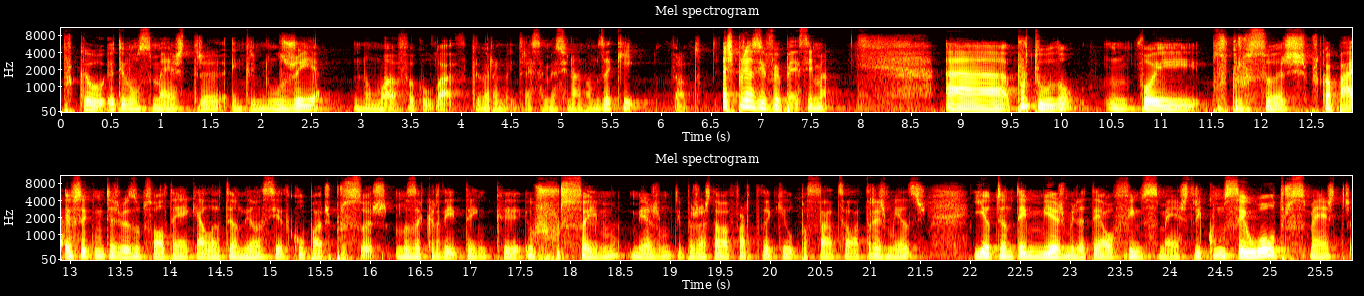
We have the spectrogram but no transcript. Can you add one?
porque eu, eu tive um semestre em criminologia numa faculdade, que agora não interessa mencionar nomes aqui. Pronto. A experiência foi péssima. Ah, por tudo, foi pelos professores, porque opá, eu sei que muitas vezes o pessoal tem aquela tendência de culpar os professores, mas acreditem que eu esforcei-me mesmo, tipo, eu já estava farto daquilo passado, sei lá, três meses, e eu tentei mesmo ir até ao fim do semestre, e comecei o outro semestre,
